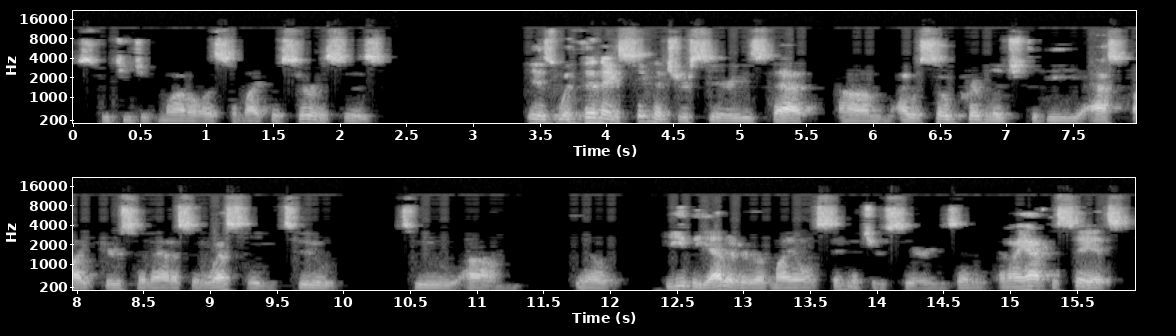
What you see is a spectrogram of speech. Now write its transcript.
Strategic Monoliths and Microservices, is within a signature series that um, I was so privileged to be asked by Pearson Addison Wesley to to um, you know be the editor of my own signature series. And, and I have to say it's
